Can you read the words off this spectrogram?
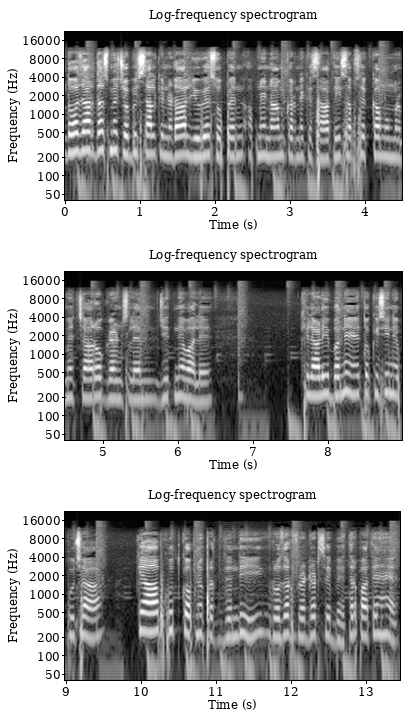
2010 में 24 साल के नडाल यूएस ओपन अपने नाम करने के साथ ही सबसे कम उम्र में चारों ग्रैंड स्लैम जीतने वाले खिलाड़ी बने तो किसी ने पूछा, क्या आप खुद को अपने प्रतिद्वंदी रोजर फेडरर से बेहतर पाते हैं?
